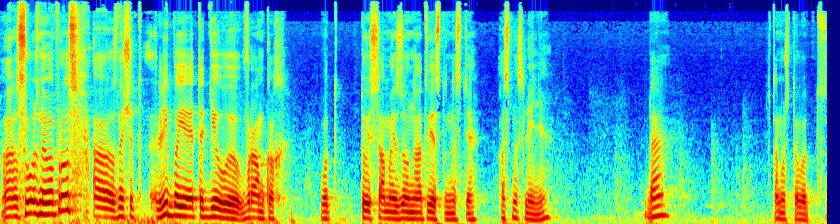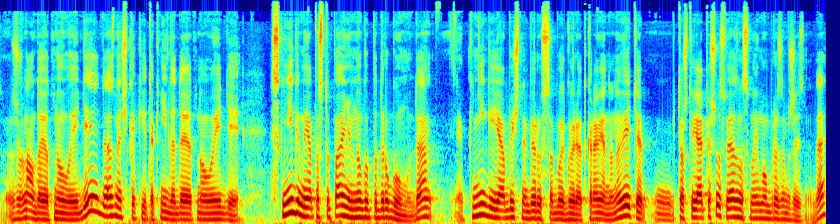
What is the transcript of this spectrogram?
А, сложный вопрос. А, значит, либо я это делаю в рамках вот той самой зоны ответственности осмысления, да, потому что вот журнал дает новые идеи, да, значит, какие-то книга дает новые идеи. С книгами я поступаю немного по-другому, да. Книги я обычно беру с собой, говорю откровенно, но видите, то, что я пишу, связано с моим образом жизни, да,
